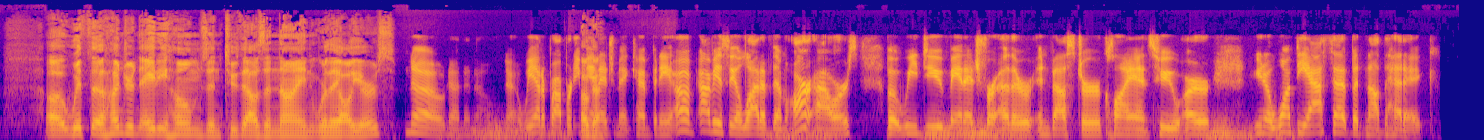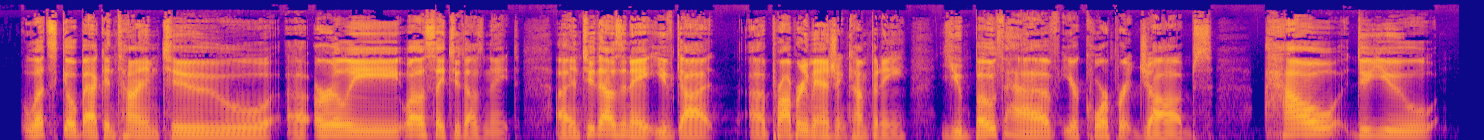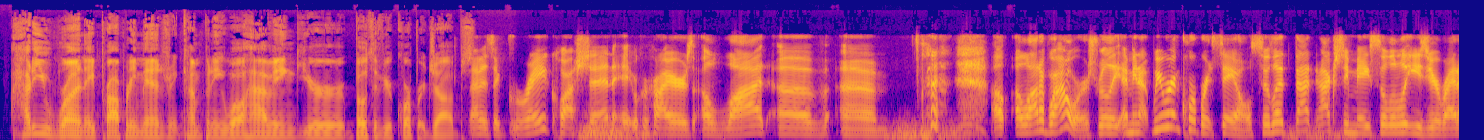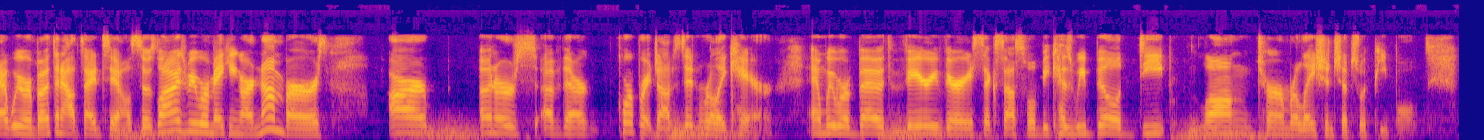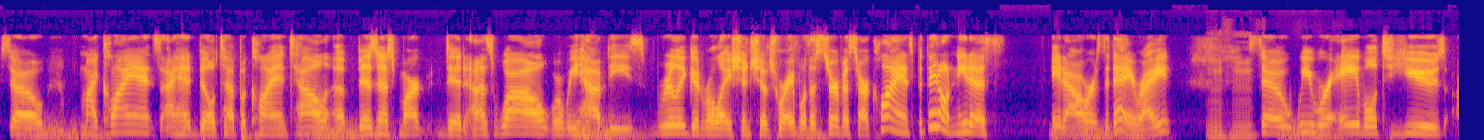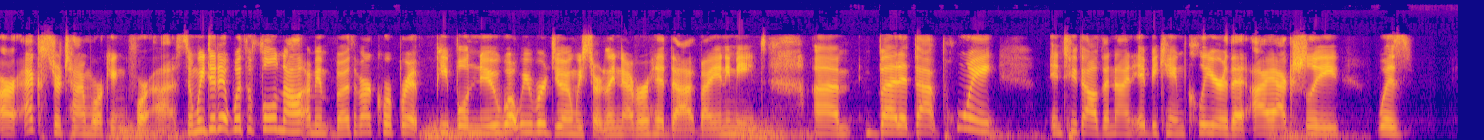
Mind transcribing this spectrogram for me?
Uh, with the 180 homes in 2009, were they all yours? No, no, no, no, no. We had a property Okay. management company. Obviously, a lot of them are ours, but we do manage for other investor clients who are, you know, want the asset but not the headache. Let's go back in time to uh, early, well, let's say 2008. Uh, in 2008, you've got a property management company. You both have your corporate jobs. How do you how do you run a property management company while having your both of your corporate jobs? That is a great question. It requires a lot of um, a, a lot of hours, really. I mean, we were in corporate sales, so let, that actually makes it a little easier, right? We were both in outside sales, so as long as we were making our numbers, our owners of their corporate jobs didn't really care. And we were both very, very successful because we build deep, long term relationships with people. So, my clients, I had built up a clientele, a business Mark did as well, where we have these really good relationships. We're able to service our clients, but they don't need us eight hours a day, right? Mm-hmm. So we were able to use our extra time working for us. And we did it with a full knowledge. I mean, both of our corporate people knew what we were doing. We certainly never hid that by any means. Um, but at that point in 2009, it became clear that I actually was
